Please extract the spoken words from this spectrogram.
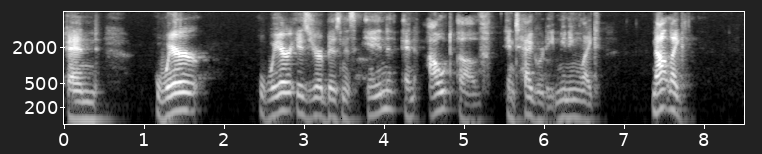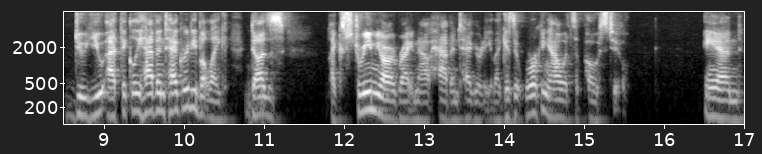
and where where is your business in and out of integrity meaning like not like do you ethically have integrity but like does like StreamYard right now have integrity? Like, is it working how it's supposed to? And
